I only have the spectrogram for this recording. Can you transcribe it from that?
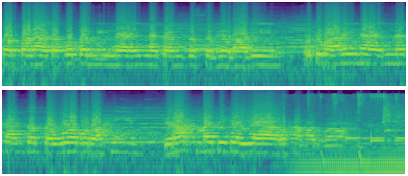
ربنا تقبل منا انك انت السميع العليم وتب علينا انك انت التواب الرحيم برحمتك يا ارحم الراحمين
